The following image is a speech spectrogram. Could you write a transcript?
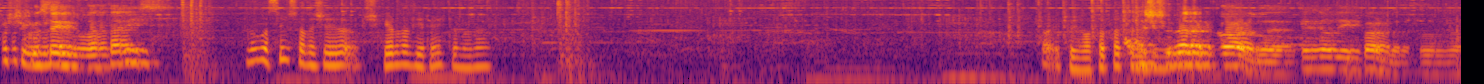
Mas tu consegues levantar isso? Não consigo, só deixei de esquerda a direita, não dá. Oh, e depois volta para Ah, trás. tens que dar a corda. Tens ali a corda para usar.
